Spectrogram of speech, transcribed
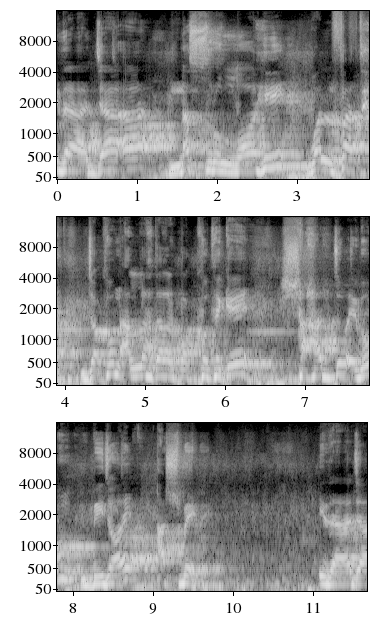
ইদা যা নাসরুল্লাহি ওয়াল ফাত যখন আল্লাহ তালার পক্ষ থেকে সাহায্য এবং বিজয় আসবে। ইদা জা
